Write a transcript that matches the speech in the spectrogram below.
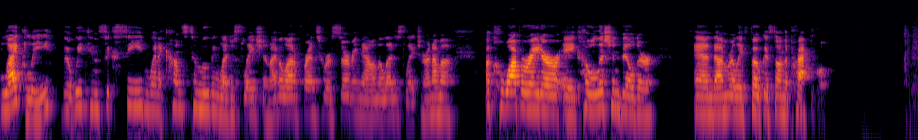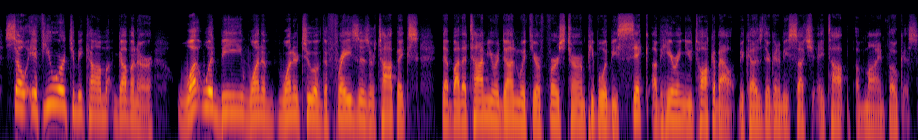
likely that we can succeed when it comes to moving legislation. I have a lot of friends who are serving now in the legislature, and I'm a, a cooperator, a coalition builder, and I'm really focused on the practical. So, if you were to become governor, what would be one of one or two of the phrases or topics that by the time you were done with your first term, people would be sick of hearing you talk about because they're going to be such a top of mind focus?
